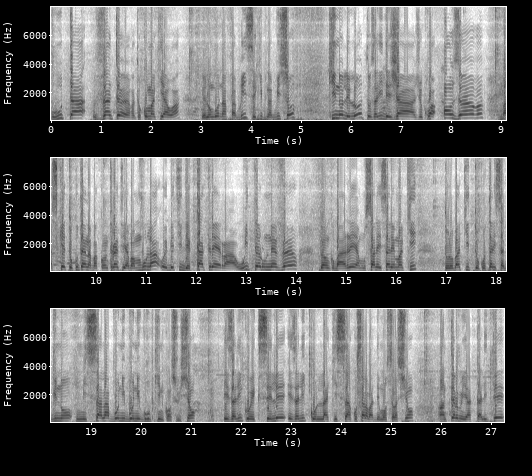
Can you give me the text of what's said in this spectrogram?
wuta 20 heures tokomaki awa. Elongo na fabrice équipe na biso kino lelo tozali déjà je crois 11 heures. Parce que tokutani na bacontrainte ya bambula oyo ebeti de 4 heures à 8 heures ou 9 heures. Donc bare ya mosala esalemaki tolobaki tokotalisa bino misala boni boni groupe kin construction. Ezali koexcele ezali kolakisa kosala badémonstration en terme ya qualité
